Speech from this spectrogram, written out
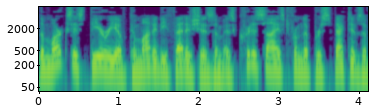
The Marxist theory of commodity fetishism is criticized from the perspectives of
